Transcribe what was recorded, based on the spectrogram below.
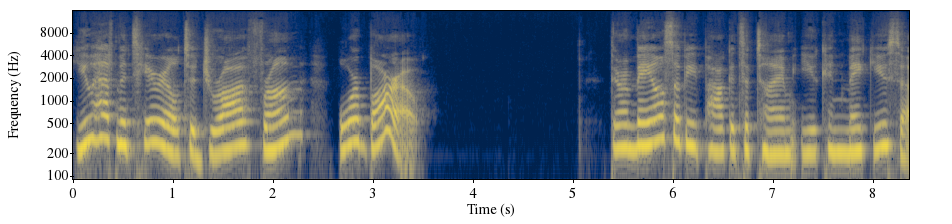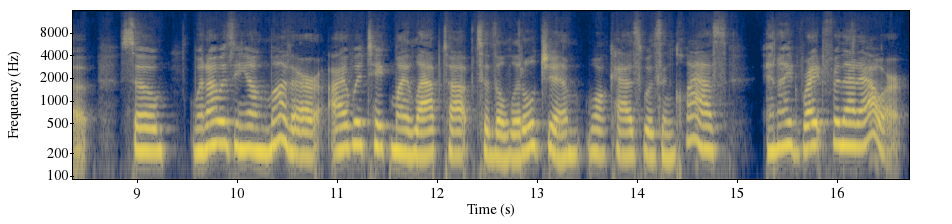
You have material to draw from or borrow. There may also be pockets of time you can make use of. So, when I was a young mother, I would take my laptop to the little gym while Kaz was in class and I'd write for that hour.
